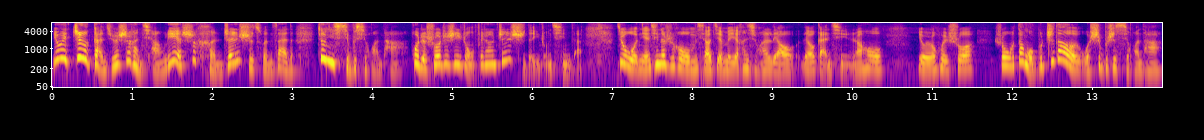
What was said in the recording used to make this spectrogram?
因为这个感觉是很强烈，是很真实存在的。就你喜不喜欢他，或者说这是一种非常真实的一种情感。就我年轻的时候，我们小姐妹也很喜欢聊聊感情，然后有人会说说，但我不知道我是不是喜欢他。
